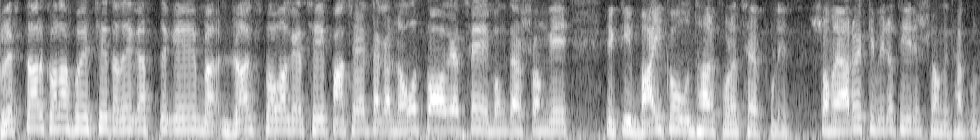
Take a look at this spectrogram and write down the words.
গ্রেফতার করা হয়েছে। তাদের কাছ থেকে ড্রাগস পাওয়া গেছে, পাঁচ হাজার টাকা নগদ পাওয়া গেছে এবং তার সঙ্গে একটি বাইকও উদ্ধার করেছে পুলিশ। সময় আরও একটি বিরতির সঙ্গে থাকুন।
